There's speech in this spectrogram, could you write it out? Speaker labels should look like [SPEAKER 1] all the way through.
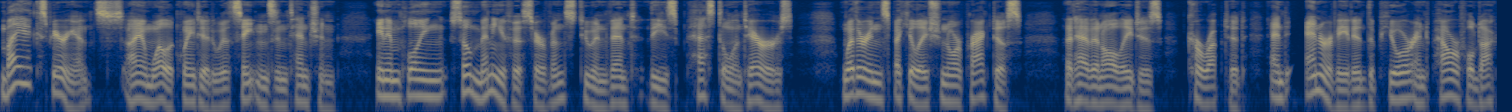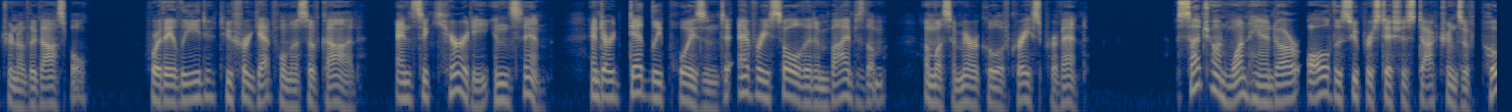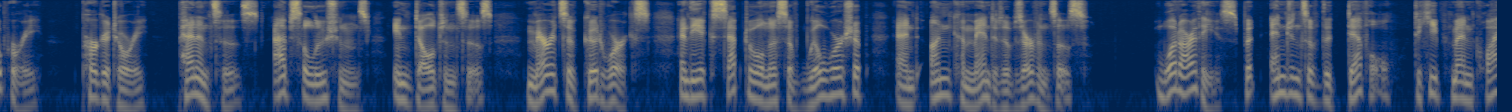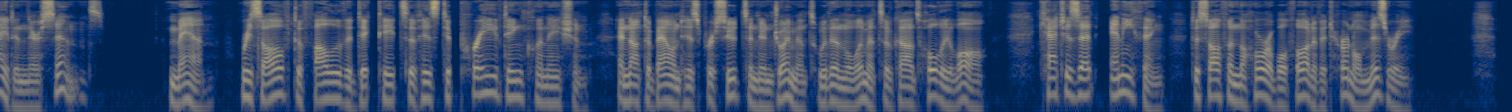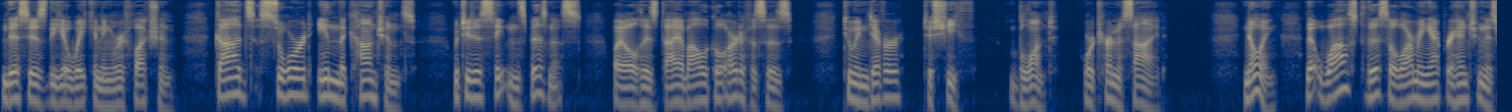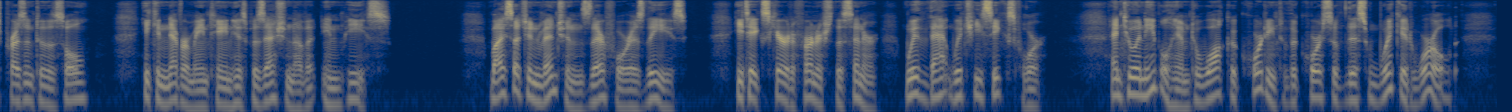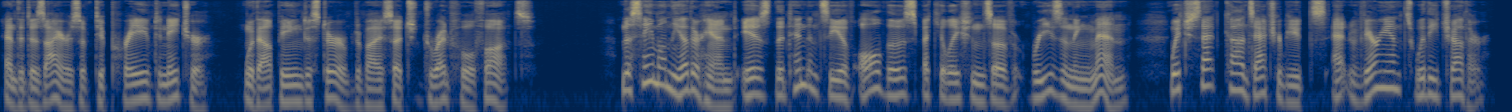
[SPEAKER 1] By experience, I am well acquainted with Satan's intention in employing so many of his servants to invent these pestilent errors, whether in speculation or practice, that have in all ages corrupted and enervated the pure and powerful doctrine of the gospel. For they lead to forgetfulness of God and security in sin, and are deadly poison to every soul that imbibes them, unless a miracle of grace prevent. Such, on one hand, are all the superstitious doctrines of popery, purgatory, penances, absolutions, indulgences, merits of good works, and the acceptableness of will worship and uncommanded observances. What are these but engines of the devil to keep men quiet in their sins? Man, resolved to follow the dictates of his depraved inclination, and not to bound his pursuits and enjoyments within the limits of God's holy law, catches at anything to soften the horrible thought of eternal misery. This is the awakening reflection, God's sword in the conscience, which it is Satan's business, by all his diabolical artifices, to endeavor to sheath, blunt, or turn aside, knowing that whilst this alarming apprehension is present to the soul, he can never maintain his possession of it in peace. By such inventions, therefore, as these, he takes care to furnish the sinner with that which he seeks for, and to enable him to walk according to the course of this wicked world and the desires of depraved nature without being disturbed by such dreadful thoughts. The same, on the other hand, is the tendency of all those speculations of reasoning men which set God's attributes at variance with each other,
